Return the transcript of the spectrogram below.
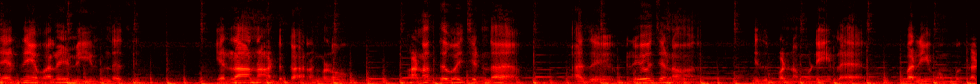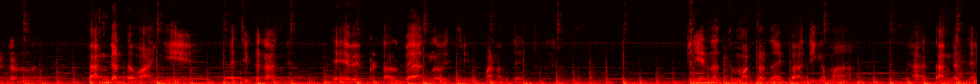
நிர்ணய வலையில் இருந்தது. எல்லா நாட்டுக்காரங்களும் பணத்தை வச்சுருந்தா அது பிரயோஜனம் இது பண்ண முடியல. வரி வம்பு கட்டணும்னு தங்கத்தை வாங்கி வச்சுக்கிறாங்க. தேவைப்பட்டால் பேங்கில் வச்சு பணத்தை எடுத்துக்கிறாங்க. சீனத்து மக்கள் தான் இப்போ அதிகமாக தங்கத்தை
